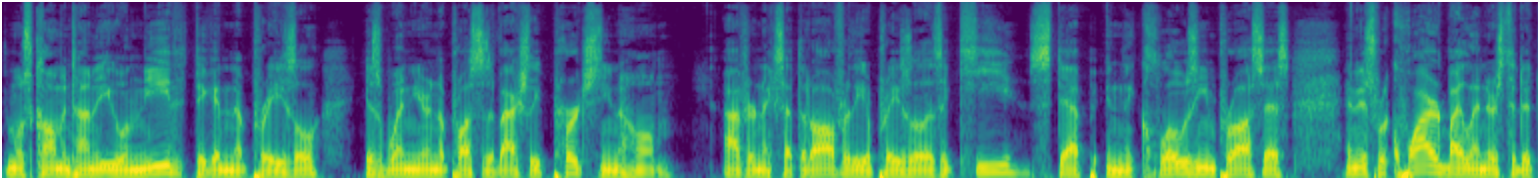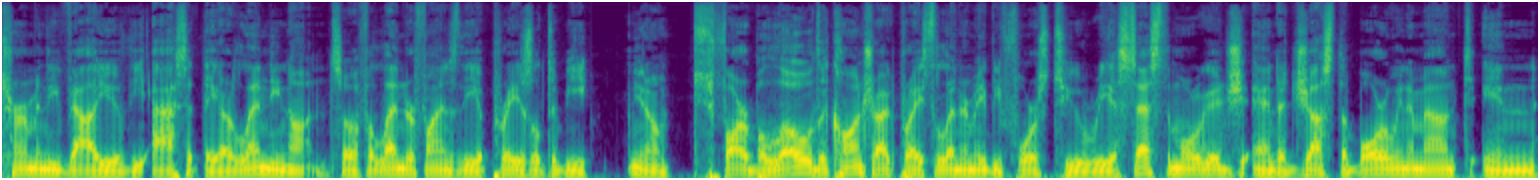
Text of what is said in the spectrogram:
The most common time that you will need to get an appraisal is when you're in the process of actually purchasing a home. After an accepted offer, the appraisal is a key step in the closing process and is required by lenders to determine the value of the asset they are lending on. So if a lender finds the appraisal to be you know, far below the contract price, the lender may be forced to reassess the mortgage and adjust the borrowing amount. In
